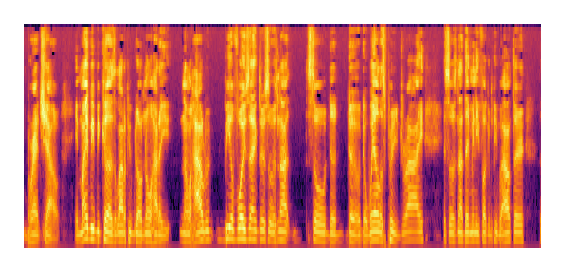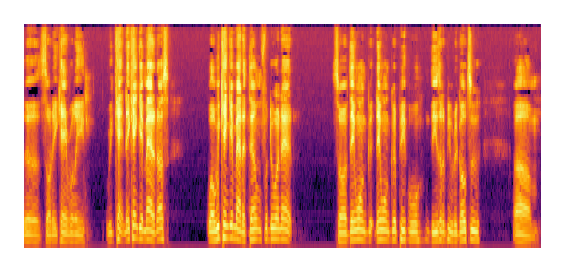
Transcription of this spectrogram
branch out. It might be because a lot of people don't know how to know how to be a voice actor, so it's not so the the the well is pretty dry, and so it's not that many fucking people out there. Uh, so they can't really we can't they can't get mad at us. Well, we can't get mad at them for doing that. So if they want good, they want good people, these are the people to go to. Um,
